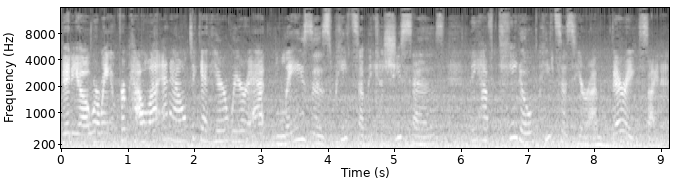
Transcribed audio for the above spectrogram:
video. We're waiting for Paula and Al to get here. We're at Blazes Pizza because she says they have keto pizzas here. I'm very excited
